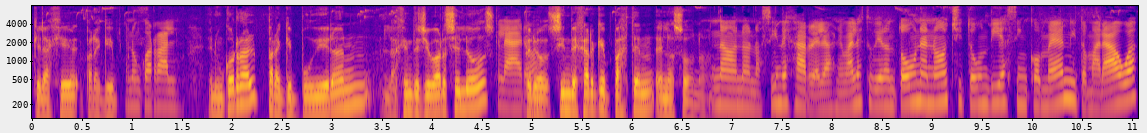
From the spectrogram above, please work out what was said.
que la gente, para que en un corral. en un corral para que pudieran la gente llevárselos, Claro. pero sin dejar que pasten en la zona. No, no, no, sin dejarle. Los animales estuvieron toda una noche y todo un día sin comer ni tomar agua.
